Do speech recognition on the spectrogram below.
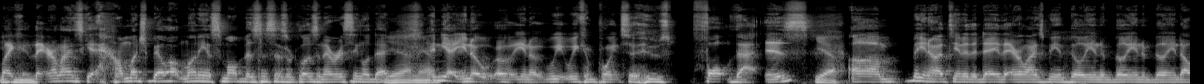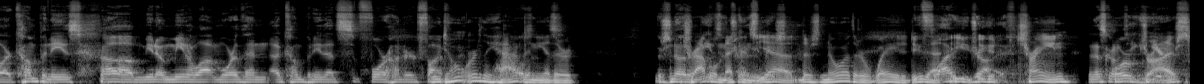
Like Mhm. the airlines get how much bailout money and small businesses are closing every single day. Yeah, man. And yeah, you know, uh, you know, we, we can point to whose fault that is. yeah, Um, but you know, at the end of the day, the airlines being billion and billion and billion dollar companies, um, you know, mean a lot more than a company that's 400, we don't really have any other There's no travel mechanism. Yeah, there's no other way to do You that. fly or you could train And that's or drive, years.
